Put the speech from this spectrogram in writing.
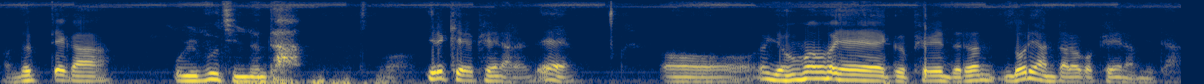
어, 늑대가 울부짖는다. 뭐 이렇게 표현하는데 어, 영어의 그 표현들은 노래한다라고 표현합니다.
